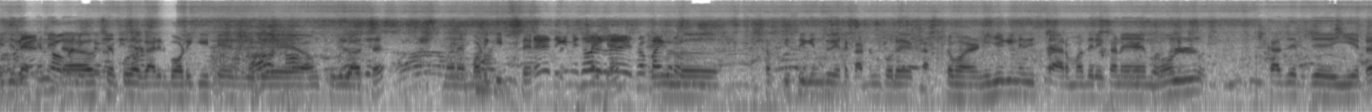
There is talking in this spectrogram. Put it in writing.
এই যে দেখেন এটা হচ্ছে পুরো গাড়ির বডি কিটের যে অংশগুলো আছে মানে বডি কিট সেট এগুলো সব কিছুই কিন্তু এটা কার্টুন করে কাস্টমার নিজে কিনে দিচ্ছে আর আমাদের এখানে মূল কাজের যে ইয়েটা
